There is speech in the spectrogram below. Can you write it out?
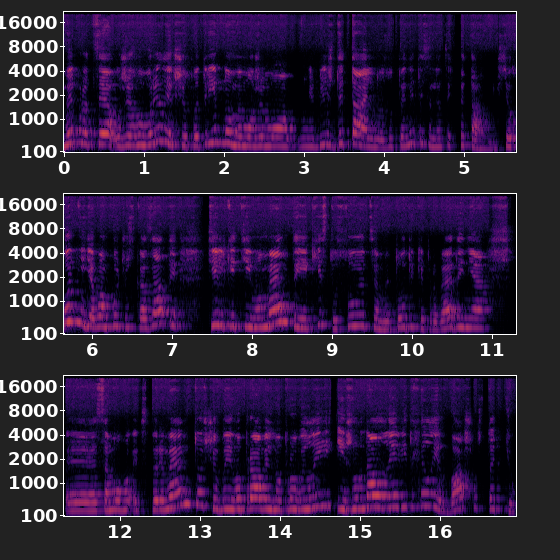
Ми про це вже говорили. Якщо потрібно, ми можемо більш детально зупинитися на цих питаннях. Сьогодні я вам хочу сказати тільки ті моменти, які стосуються методики проведення е, самого експерименту, щоб ви його правильно провели, і журнал не відхилив вашу статтю.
